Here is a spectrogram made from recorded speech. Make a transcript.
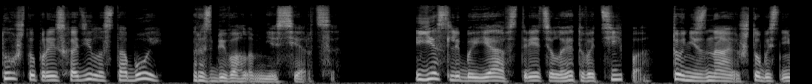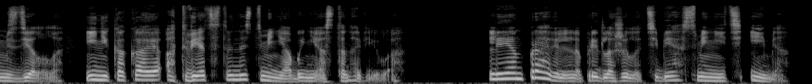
То, что происходило с тобой, разбивало мне сердце. Если бы я встретила этого типа, то не знаю, что бы с ним сделала, и никакая ответственность меня бы не остановила. Лен правильно предложила тебе сменить имя.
